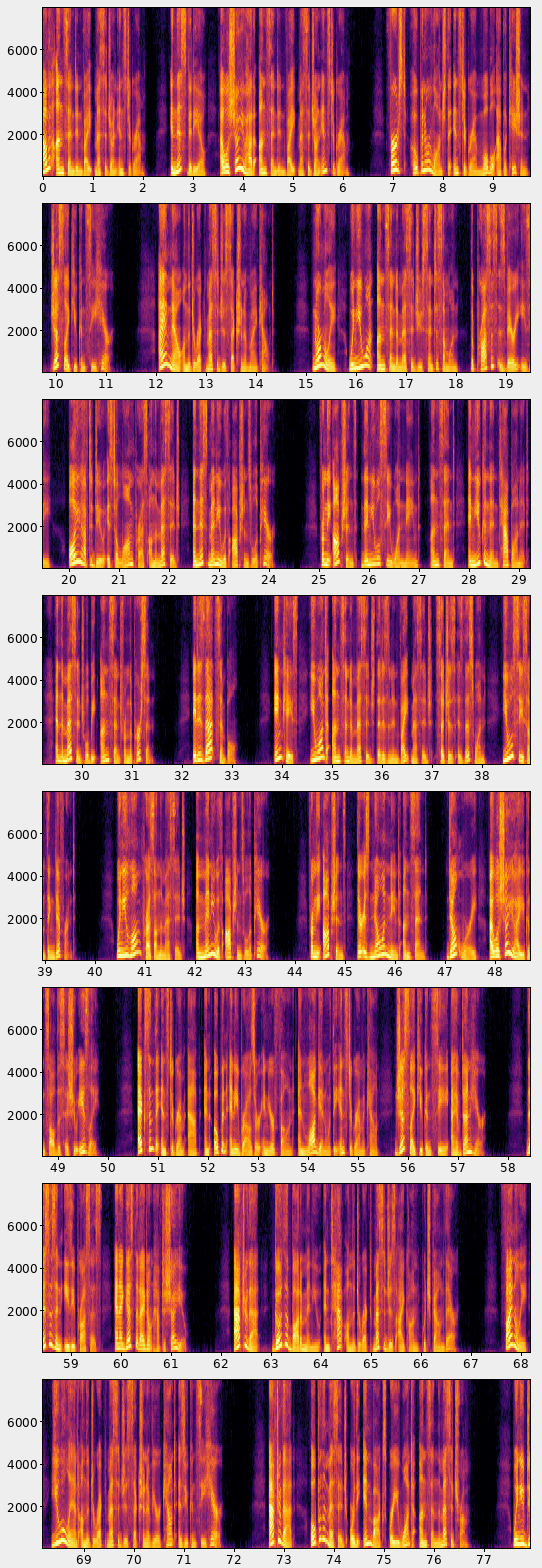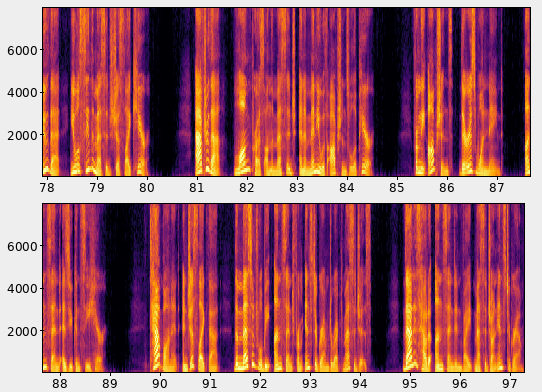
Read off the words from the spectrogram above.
How to unsend invite message on Instagram. In this video, I will show you how to unsend invite message on Instagram. First, open or launch the Instagram mobile application just like you can see here. I am now on the direct messages section of my account. Normally, when you want unsend a message you sent to someone, the process is very easy. All you have to do is to long press on the message and this menu with options will appear. From the options, then you will see one named, unsend, and you can then tap on it, and the message will be unsent from the person. It is that simple. In case you want to unsend a message that is an invite message, such as is this one, you will see something different. When you long press on the message, a menu with options will appear. From the options, there is no one named unsend. Don't worry, I will show you how you can solve this issue easily. Exit the Instagram app and open any browser in your phone and log in with the Instagram account, just like you can see I have done here. This is an easy process, and I guess that I don't have to show you. After that, go to the bottom menu and tap on the direct messages icon which found there. Finally, you will land on the direct messages section of your account as you can see here. After that, open the message or the inbox where you want to unsend the message from. When you do that, you will see the message just like here. After that, long press on the message and a menu with options will appear. From the options, there is one named, Unsend as you can see here. Tap on it and just like that, the message will be unsent from Instagram direct messages. That is how to unsend invite message on Instagram.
